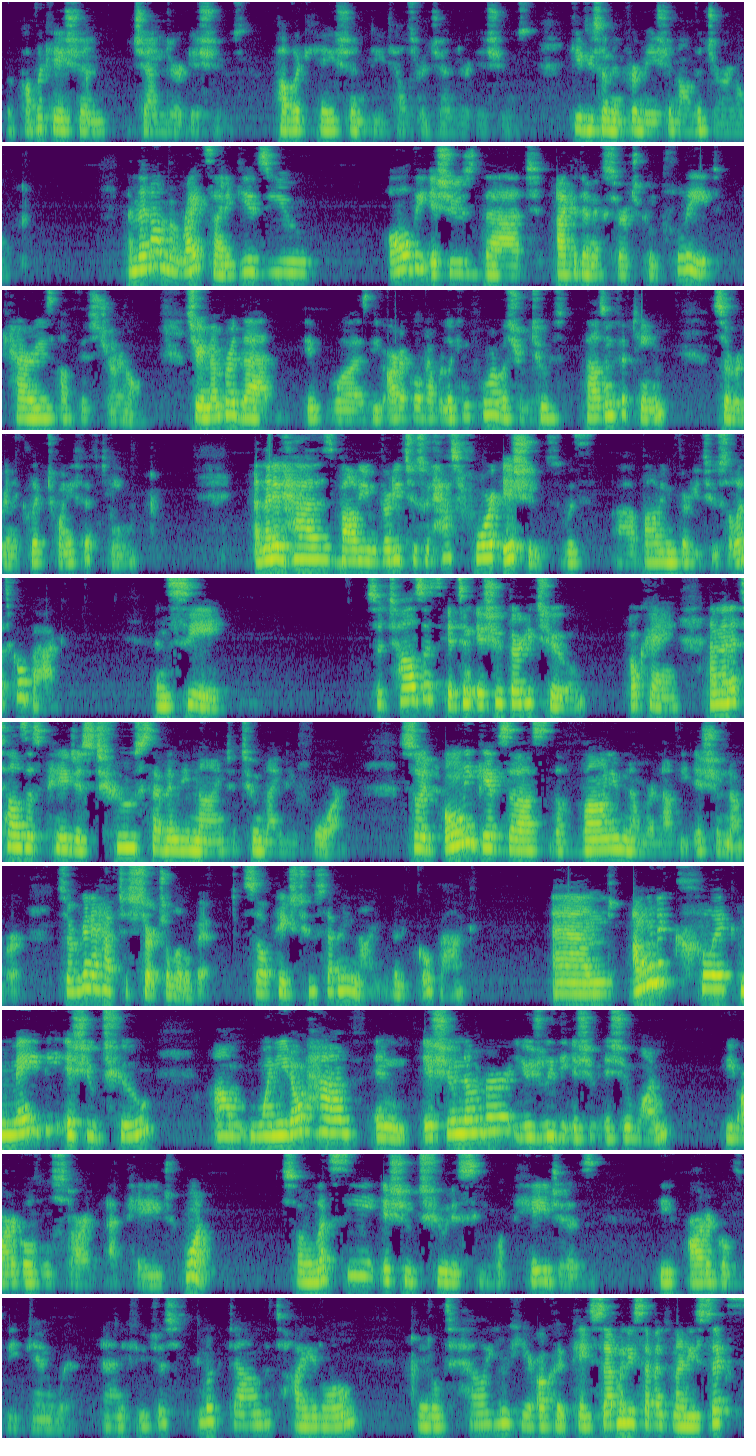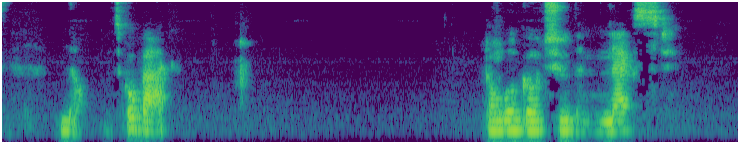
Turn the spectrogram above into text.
the publication, gender issues. Publication details for gender issues. Gives you some information on the journal. And then on the right side, it gives you all the issues that Academic Search Complete carries of this journal. So remember that it was the article that we're looking for was from 2015. So we're going to click 2015. And then it has volume 32, so it has four issues with uh, volume 32. So let's go back and see. So it tells us it's in issue 32, okay, and then it tells us pages 279 to 294. So it only gives us the volume number, not the issue number. So we're going to have to search a little bit. So page 279, we're going to go back, and I'm going to click maybe issue 2 um, when you don't have an issue number, usually the issue issue 1, the articles will start at page 1. So let's see issue 2 to see what pages the articles begin with. And if you just look down the title, it'll tell you here, okay, page 77 to 96. No, let's go back. And we'll go to the next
